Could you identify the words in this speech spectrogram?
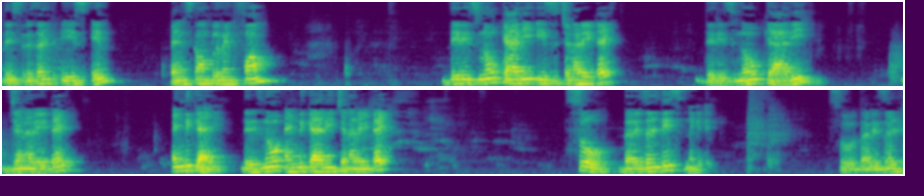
This result is in tens complement form. There is no carry is generated. There is no carry generated. End carry. There is no end carry generated. So the result is negative so the result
